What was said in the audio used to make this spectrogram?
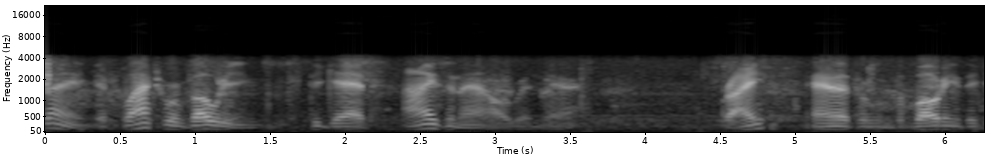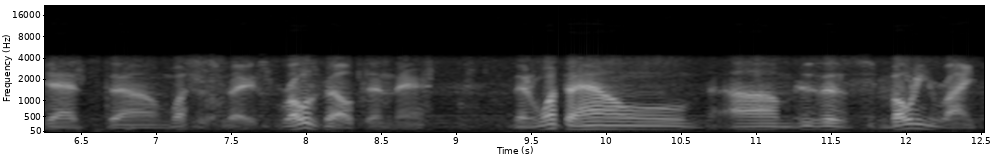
saying, if blacks were voting to get Eisenhower in there, right, and if they were voting to get um, what's his face Roosevelt in there, then what the hell um, is this Voting Rights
